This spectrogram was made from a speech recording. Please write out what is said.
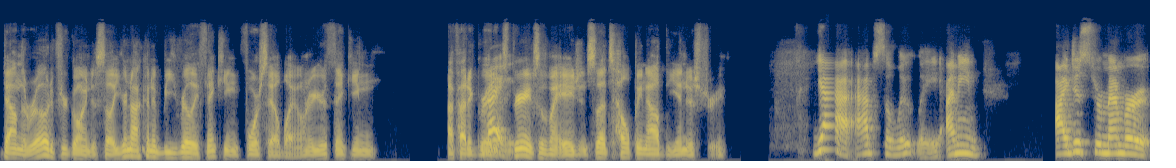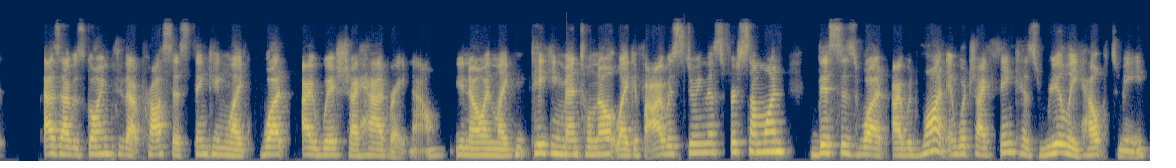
down the road if you're going to sell you're not going to be really thinking for sale by owner you're thinking i've had a great right. experience with my agent so that's helping out the industry yeah absolutely i mean i just remember as I was going through that process, thinking like what I wish I had right now, you know, and like taking mental note, like if I was doing this for someone, this is what I would want, and which I think has really helped me.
